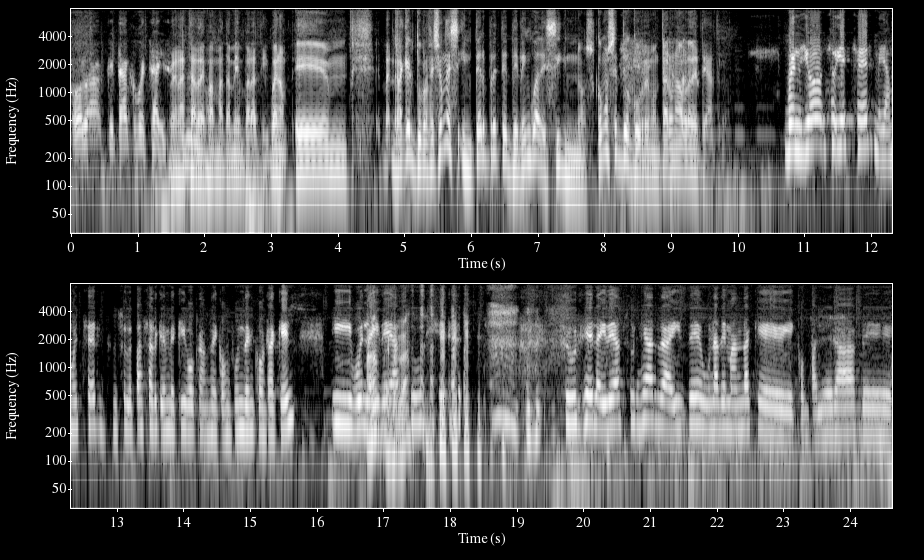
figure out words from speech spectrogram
Hola, ¿qué tal? ¿Cómo estáis? Buenas tardes, Juanma, también para ti. Bueno, eh, Raquel, tu profesión es intérprete de lengua de signos. ¿Cómo se te ocurre montar una obra de teatro? Bueno, yo soy Esther, me llamo Esther, suele pasar que me equivocan, me confunden con Raquel. Y bueno, Ah, la ¿es idea surge, surge, la idea surge a raíz de una demanda que compañeras de,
